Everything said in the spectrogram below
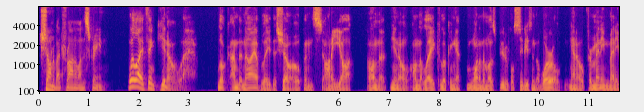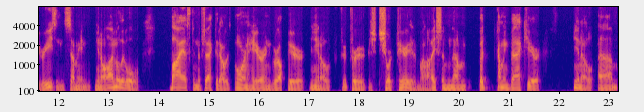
shown about Toronto on the screen? Well, I think, you know, look, undeniably the show opens on a yacht on the, you know, on the lake looking at one of the most beautiful cities in the world, you know, for many, many reasons. I mean, you know, I'm a little biased in the fact that I was born here and grew up here, you know, for, for a short period of my life. And, um, but coming back here, you know, um,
